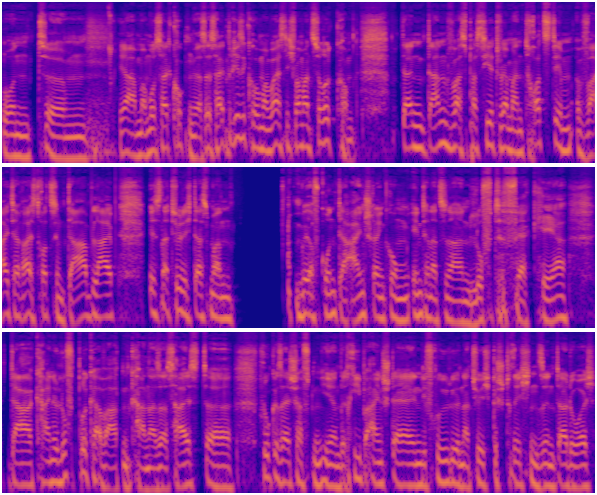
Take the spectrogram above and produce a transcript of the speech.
Und ähm, ja, man muss halt gucken. Das ist halt ein Risiko. Man weiß nicht, wann man zurückkommt. Dann, dann, was passiert, wenn man trotzdem weiterreist, trotzdem da bleibt, ist natürlich, dass man aufgrund der Einschränkungen im internationalen Luftverkehr da keine Luftbrücke erwarten kann. Also das heißt, äh, Fluggesellschaften ihren Betrieb einstellen, die Flüge natürlich gestrichen sind dadurch.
